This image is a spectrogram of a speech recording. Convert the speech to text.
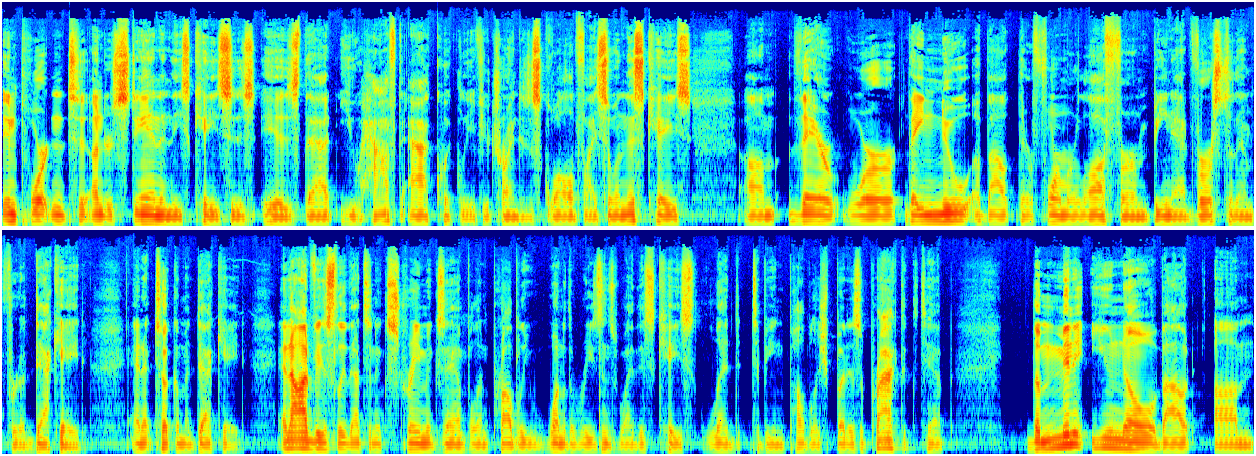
important to understand in these cases is that you have to act quickly if you're trying to disqualify. So in this case, um, there were they knew about their former law firm being adverse to them for a decade, and it took them a decade. And obviously, that's an extreme example, and probably one of the reasons why this case led to being published. But as a practical tip, the minute you know about um,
